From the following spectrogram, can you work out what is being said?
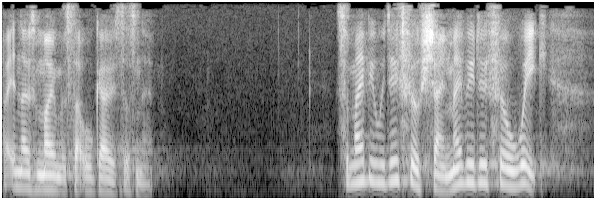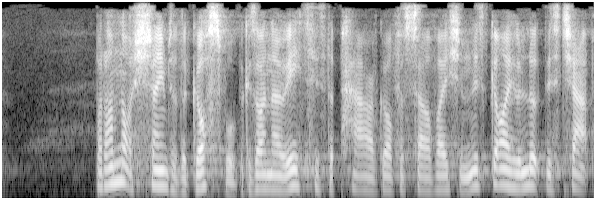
but in those moments that all goes, doesn't it? So maybe we do feel shame. Maybe we do feel weak. But I'm not ashamed of the gospel because I know it is the power of God for salvation. This guy who looked this chap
